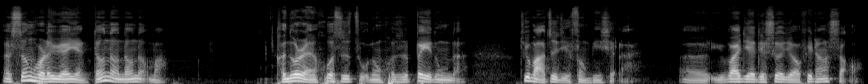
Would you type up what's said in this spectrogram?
呃生活的原因等等等等吧。很多人或是主动或是被动的，就把自己封闭起来，呃，与外界的社交非常少。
